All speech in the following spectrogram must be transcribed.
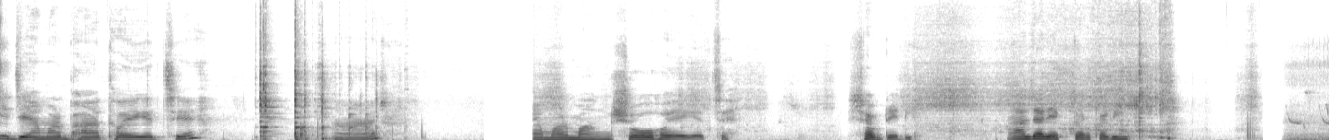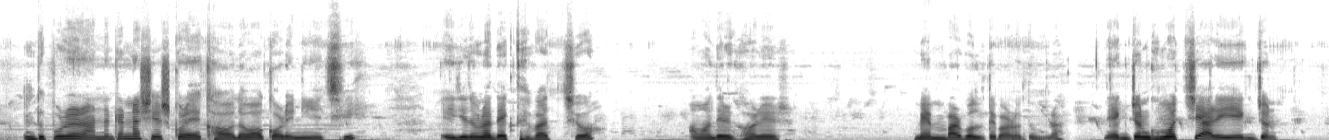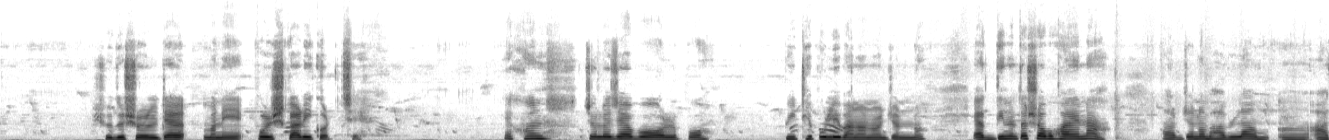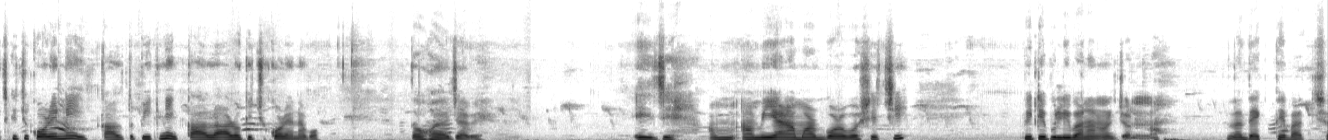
এই যে আমার ভাত হয়ে গেছে, আর আমার মাংস হয়ে গেছে, সব রেডি আজ আর এক তরকারি। দুপুরে রান্না টান্না শেষ করে খাওয়া দাওয়া করে নিয়েছি। এই যে তোমরা দেখতে পাচ্ছ, আমাদের ঘরের মেম্বার বলতে পারো তোমরা। একজন ঘুমোচ্ছে আর এই একজন। শুধু শরীরটা মানে পরিষ্কারই করছে। এখন চলে যাব অল্প পিঠে পুলি বানানোর জন্য। একদিনে তো সব হয় না। তার জন্য ভাবলাম আজ কিছু করে নেই, কাল তো পিকনিক কাল আরও কিছু করে নেব। তো হয়ে যাবে। এই যে, আমি আর আমার বড় বসেছি পিঠে পুলি বানানোর জন্য। দেখতে পাচ্ছ।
